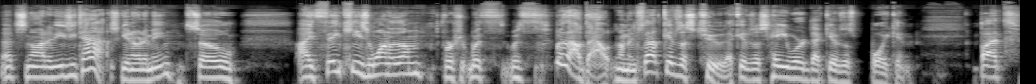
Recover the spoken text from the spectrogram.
That's not an easy task. You know what I mean? So I think he's one of them for with with without doubt. I mean, so that gives us two. That gives us Heyward. That gives us Boykin. But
